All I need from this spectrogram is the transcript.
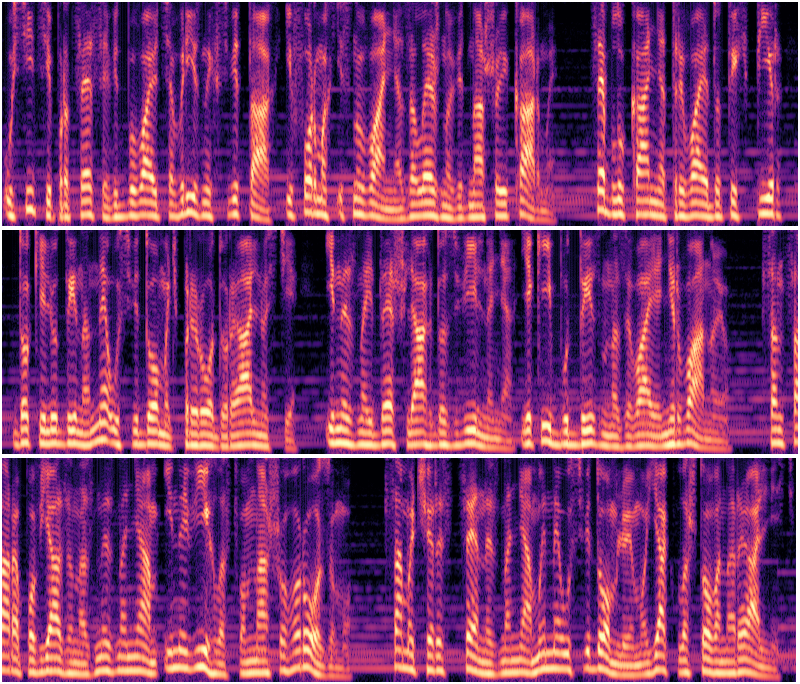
Усі ці процеси відбуваються в різних світах і формах існування залежно від нашої карми. Це блукання триває до тих пір, доки людина не усвідомить природу реальності і не знайде шлях до звільнення, який буддизм називає нірваною. Сансара пов'язана з незнанням і невіглаством нашого розуму. Саме через це незнання ми не усвідомлюємо, як влаштована реальність,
